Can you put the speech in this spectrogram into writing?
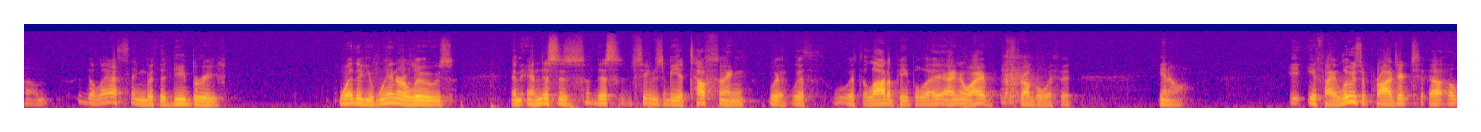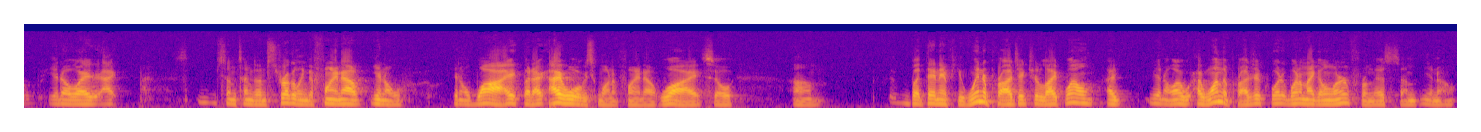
Um, the last thing with the debrief, whether you win or lose, and, and this, is, this seems to be a tough thing with, with, with a lot of people. I, I know I struggle with it. You know, if I lose a project, uh, you know, I, I, sometimes I'm struggling to find out, you know, you know why, but I, I always want to find out why. So, um, but then if you win a project, you're like, well, I, you know, I, I won the project. What, what am I going to learn from this? Um, you know,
